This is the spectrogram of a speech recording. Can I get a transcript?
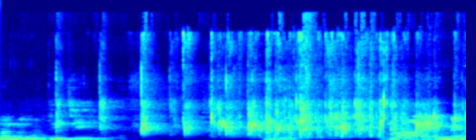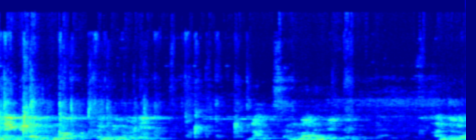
నన్ను గుర్తించి మా ఎమ్మెల్యే గారు మా పక్కన నిలబడి నాకు సన్మానం చేయడం అందులో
